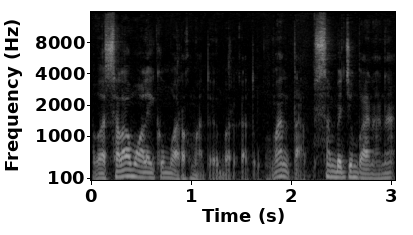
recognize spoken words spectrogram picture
Wassalamualaikum warahmatullahi wabarakatuh. Mantap. Sampai jumpa anak-anak.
